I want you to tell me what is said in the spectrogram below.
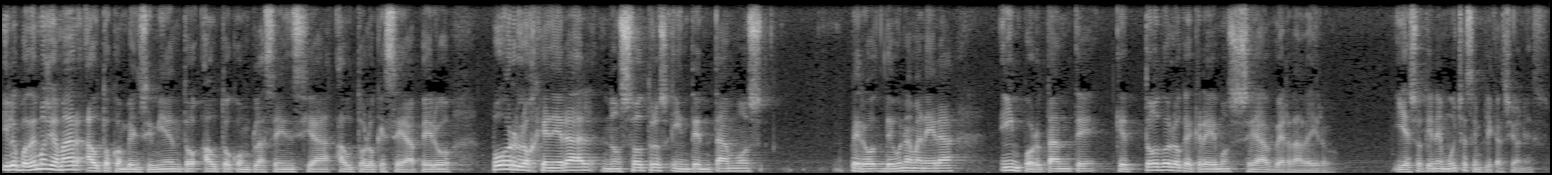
Y lo podemos llamar autoconvencimiento, autocomplacencia, auto lo que sea, pero por lo general nosotros intentamos, pero de una manera importante, que todo lo que creemos sea verdadero. Y eso tiene muchas implicaciones.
